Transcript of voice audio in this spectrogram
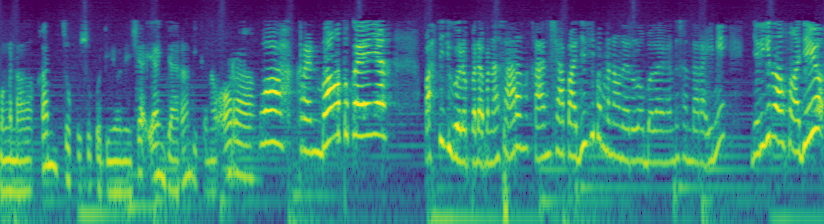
mengenalkan suku-suku di Indonesia yang jarang dikenal orang. Wah, keren banget tuh kayaknya. Pasti juga udah pada penasaran kan siapa aja sih pemenang dari lomba layangan Nusantara ini? Jadi kita langsung aja yuk.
